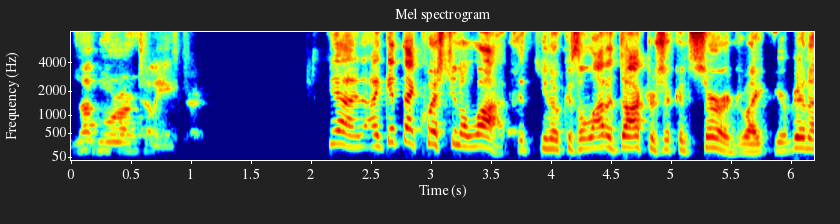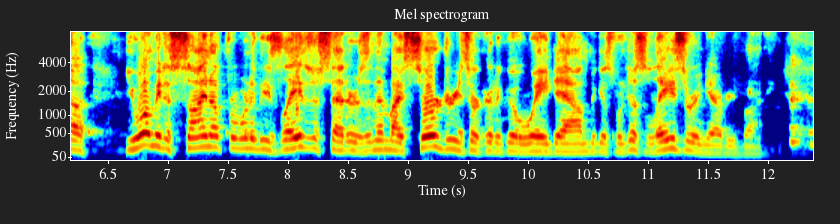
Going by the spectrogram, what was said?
not more ortho laser? Yeah, I get that question a lot. It, you know, because a lot of doctors are concerned, right? You're gonna, you want me to sign up for one of these laser centers, and then my surgeries are going to go way down because we're just lasering everybody.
